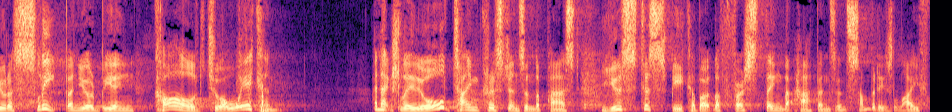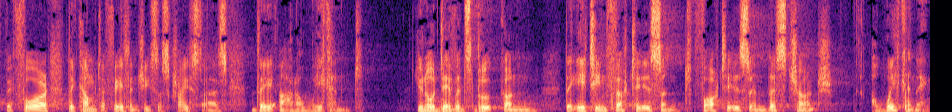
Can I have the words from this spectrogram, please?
You're asleep and you're being called to awaken. And actually, the old time Christians in the past used to speak about the first thing that happens in somebody's life before they come to faith in Jesus Christ as they are awakened. You know David's book on the 1830s and 40s in this church? Awakening.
